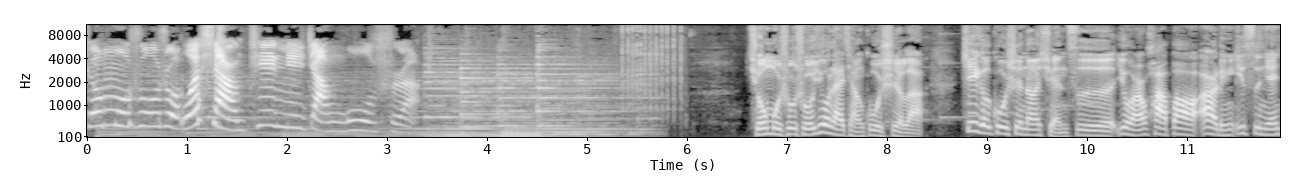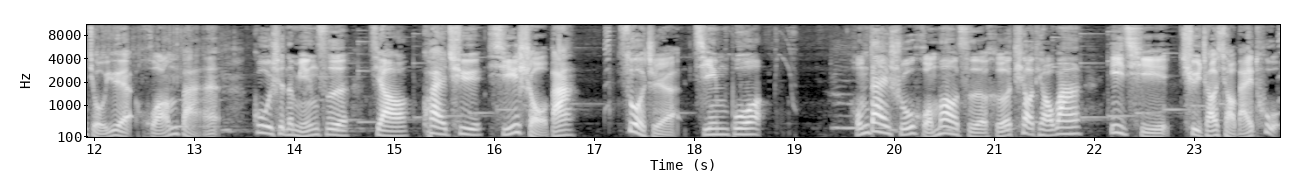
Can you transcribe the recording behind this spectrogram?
秋木叔叔，我想听你讲故事。秋木叔叔又来讲故事了。这个故事呢，选自《幼儿画报》二零一四年九月黄版。故事的名字叫《快去洗手吧》，作者金波。红袋鼠、火帽子和跳跳蛙一起去找小白兔。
